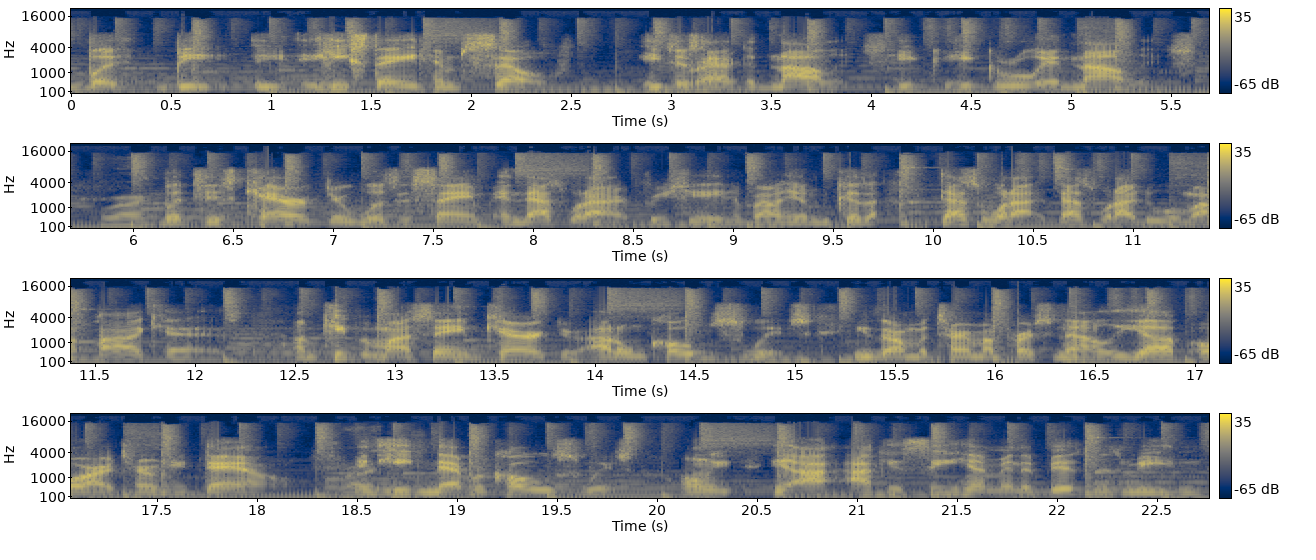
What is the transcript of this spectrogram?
But be he, he stayed himself. He just Right. had the knowledge. He he grew in knowledge Right. but his character was the same and that's what i appreciate about him because that's what i that's what i do with my podcast i'm keeping my same character i don't code switch either i'm gonna turn my personality up or i turn it down Right. and he never code switched only he, I, I can see him in a business meeting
